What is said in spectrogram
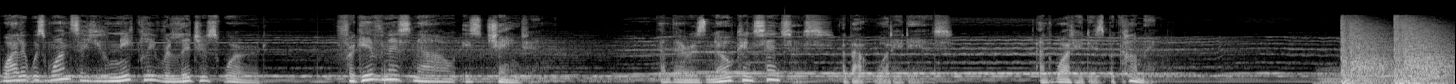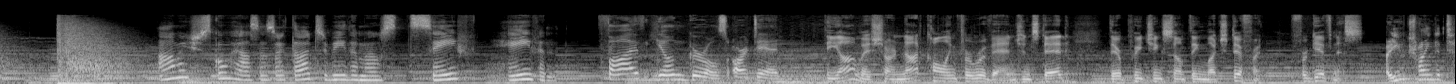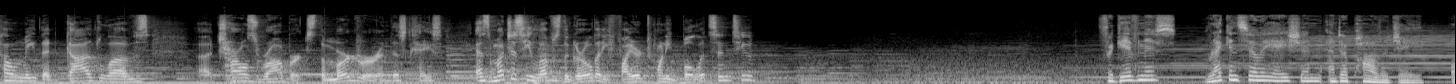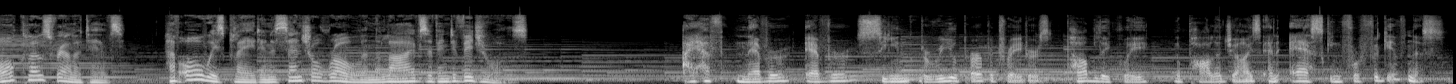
While it was once a uniquely religious word, forgiveness now is changing. And there is no consensus about what it is and what it is becoming. Amish schoolhouses are thought to be the most safe haven. Five young girls are dead. The Amish are not calling for revenge. Instead, they're preaching something much different forgiveness. Are you trying to tell me that God loves uh, Charles Roberts, the murderer in this case, as much as he loves the girl that he fired 20 bullets into? Forgiveness, reconciliation, and apology, all close relatives, have always played an essential role in the lives of individuals. I have never, ever seen the real perpetrators publicly apologize and asking for forgiveness.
